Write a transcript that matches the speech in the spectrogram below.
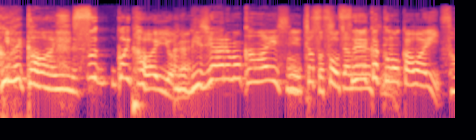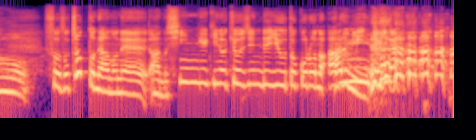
ごい可愛いす。すっごい可愛いよね。ビジュアルも可愛いし、うんちょっとちそう、性格も可愛い。そう。そうそう、ちょっとね、あのね、あの、進撃の巨人でいうところのアルミン的な。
